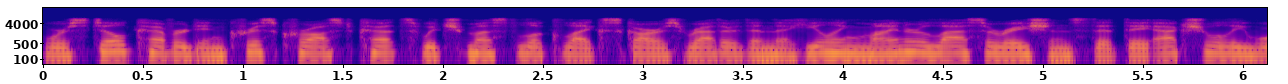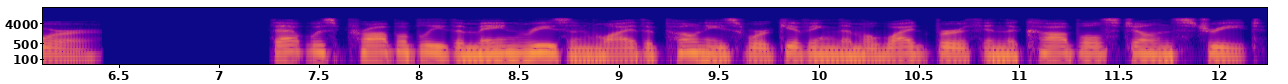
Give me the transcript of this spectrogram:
were still covered in crisscrossed cuts which must look like scars rather than the healing minor lacerations that they actually were. That was probably the main reason why the ponies were giving them a wide berth in the cobblestone street,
